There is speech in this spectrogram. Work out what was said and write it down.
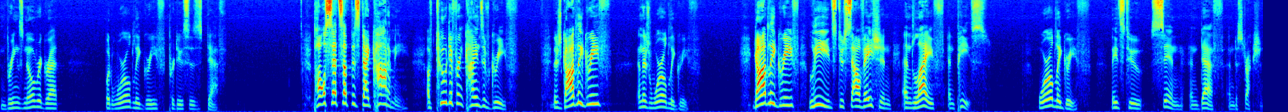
and brings no regret, but worldly grief produces death. Paul sets up this dichotomy of two different kinds of grief there's godly grief and there's worldly grief. Godly grief leads to salvation and life and peace. Worldly grief leads to sin and death and destruction.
